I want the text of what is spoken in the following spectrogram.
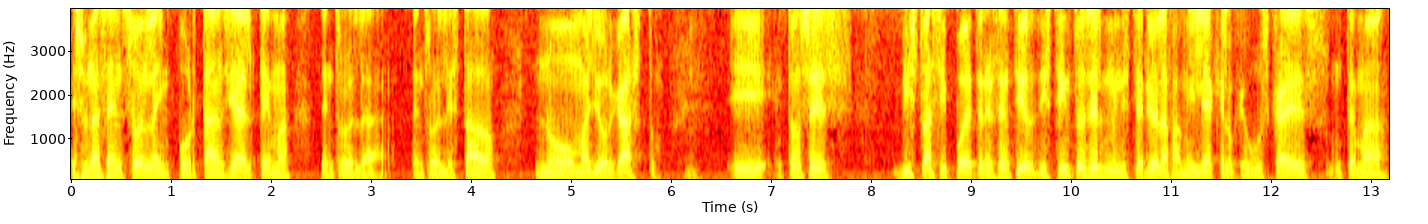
Es un ascenso en la importancia del tema dentro, de la, dentro del Estado, no mayor gasto. Eh, entonces, visto así puede tener sentido. Distinto es el Ministerio de la Familia, que lo que busca es un tema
